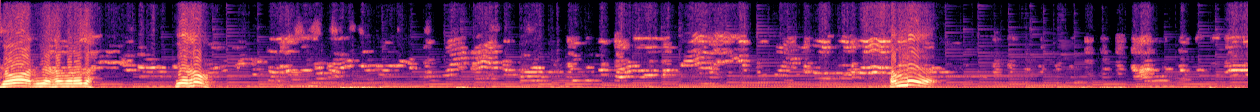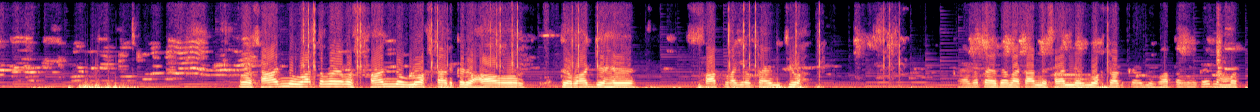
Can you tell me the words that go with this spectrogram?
જો નિયા સામે રાજા નિયા રમ તમને और साँझ में हुआ तो मैं साँझ में ब्लॉग स्टार्ट करे हाँ और वाग्य है सात बजे का टाइम थो कहता है ना काम साँझ में ब्लॉग स्टार्ट कर वातावरण कहीं मस्त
